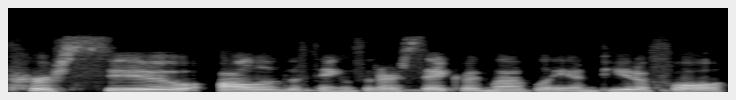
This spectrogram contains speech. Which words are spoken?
pursue all of the things that are sacred, lovely and beautiful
